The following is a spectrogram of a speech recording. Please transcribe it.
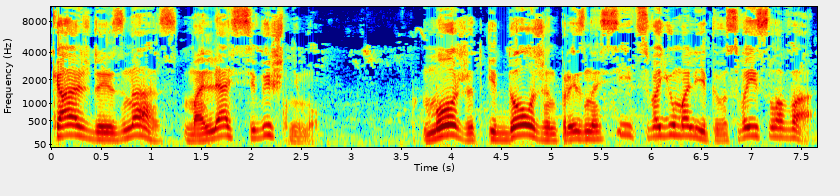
Каждый из нас, молясь Всевышнему, может и должен произносить свою молитву, свои слова.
